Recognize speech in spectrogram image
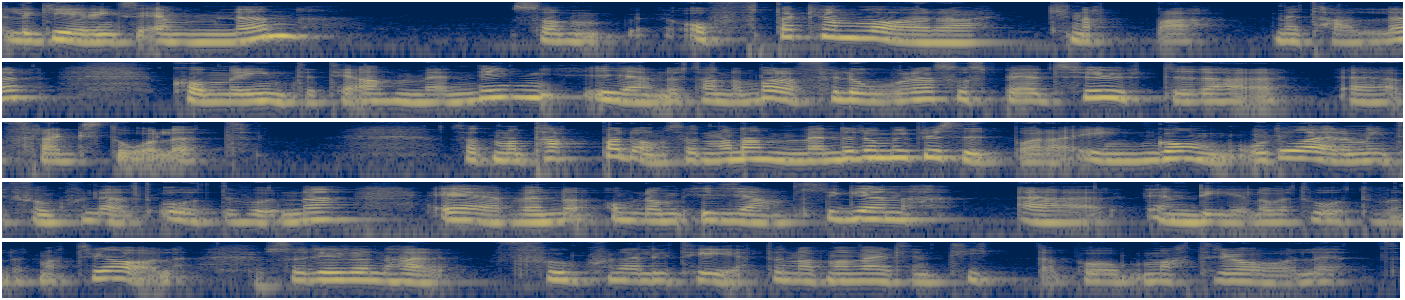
legeringsämnen som ofta kan vara knappa metaller kommer inte till användning igen utan de bara förloras och späds ut i det här eh, fraggstålet. Så att man tappar dem, så att man använder dem i princip bara en gång och då är de inte funktionellt återvunna. Även om de egentligen är en del av ett återvunnet material. Så det är den här funktionaliteten och att man verkligen tittar på materialet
